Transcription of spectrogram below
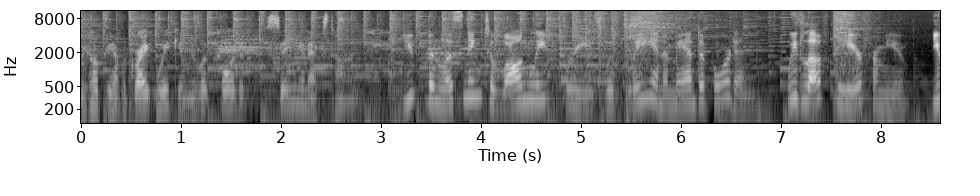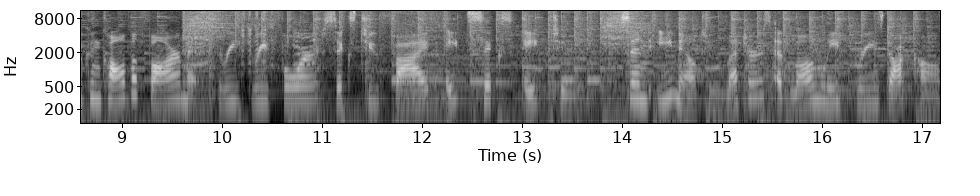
We hope you have a great week and we look forward to seeing you next time. You've been listening to Longleaf Breeze with Lee and Amanda Borden. We'd love to hear from you. You can call the farm at 334 625 8682. Send email to letters at longleafbreeze.com.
